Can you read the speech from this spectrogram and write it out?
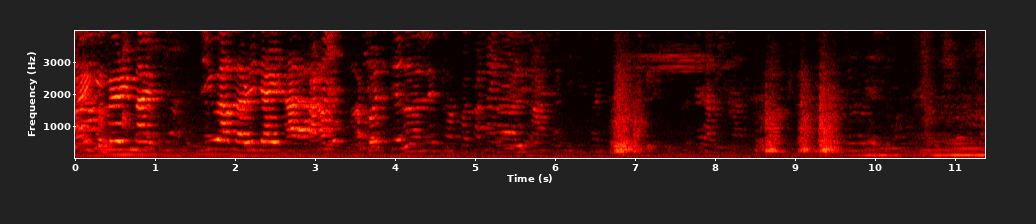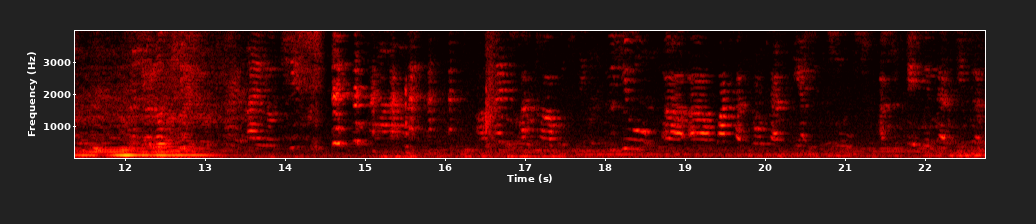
Thank you very much. Do you have a, redi- uh, a, a question? Uh, let her first. Uh, Your Lordship, my Lordship, I would like to ask our witness, do you, uh, uh, what has brought us here is to ascertain whether Jesus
